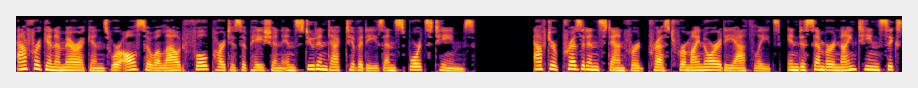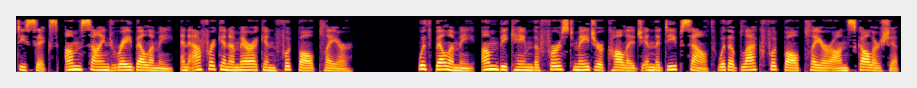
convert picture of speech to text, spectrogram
African Americans were also allowed full participation in student activities and sports teams. After President Stanford pressed for minority athletes, in December 1966, UM signed Ray Bellamy, an African-American football player. With Bellamy, UM became the first major college in the Deep South with a black football player on scholarship.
